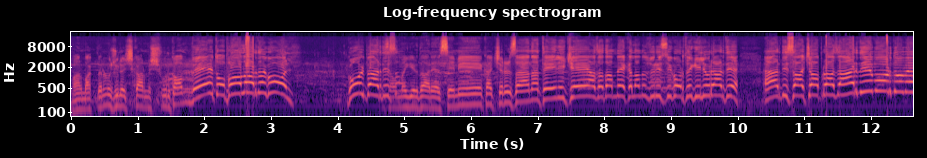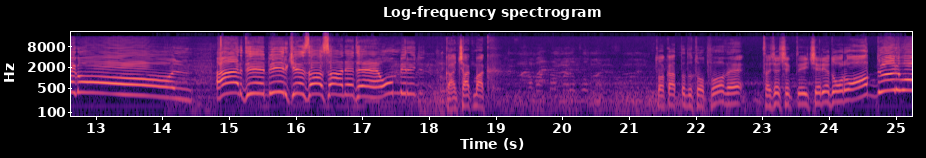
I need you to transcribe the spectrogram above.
Parmakların ucuyla çıkarmış Furkan ve top ağlarda gol. Gol perdesi. Salma girdi araya. Semih kaçırırsa ayağından tehlike. Az adamla yakalandı. Zürih sigorta geliyor Erdi. Erdi sağ çapraz. Erdi vurdu ve gol. Erdi bir kez daha sahnede. 11. Furkan Çakmak. Tokatladı topu ve taca çıktı içeriye doğru. Abdül vurdu.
